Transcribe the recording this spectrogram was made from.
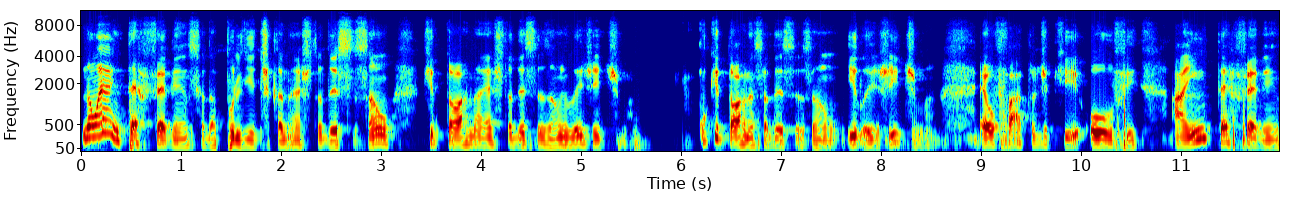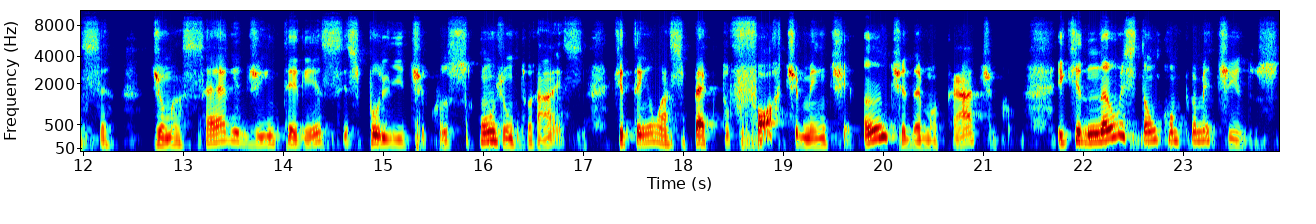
Não é a interferência da política nesta decisão que torna esta decisão ilegítima. O que torna essa decisão ilegítima é o fato de que houve a interferência de uma série de interesses políticos conjunturais que têm um aspecto fortemente antidemocrático e que não estão comprometidos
